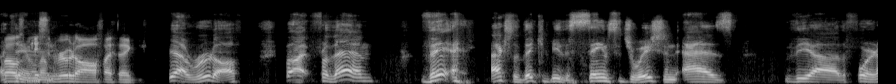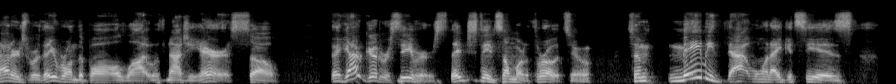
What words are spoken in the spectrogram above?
I Well, it's Mason remember. Rudolph, I think. Yeah, Rudolph. But for them, they actually they could be the same situation as the uh the 49ers where they run the ball a lot with Najee Harris. So they got good receivers. They just need someone to throw it to. So maybe that one I could see as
